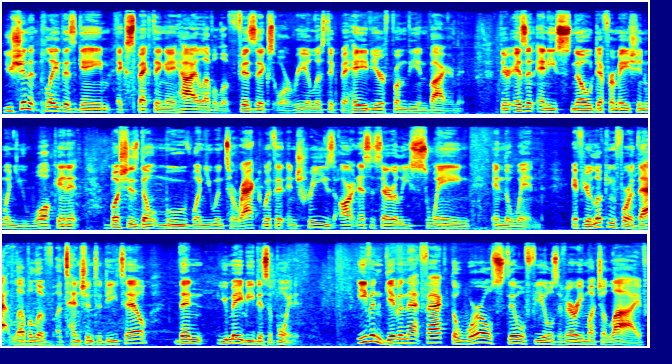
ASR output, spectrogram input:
You shouldn't play this game expecting a high level of physics or realistic behavior from the environment. There isn't any snow deformation when you walk in it, bushes don't move when you interact with it, and trees aren't necessarily swaying in the wind. If you're looking for that level of attention to detail, then you may be disappointed. Even given that fact, the world still feels very much alive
